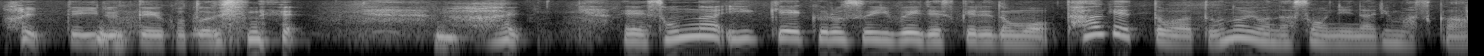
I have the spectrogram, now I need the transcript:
入っているということですね。はい、えー、そんな EK クロス EV ですけれどもターゲットはどのような層になりますか？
